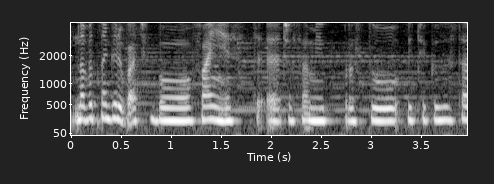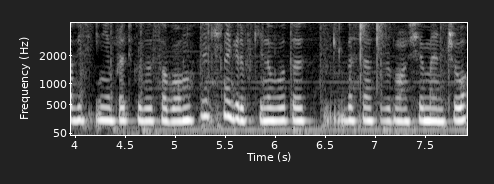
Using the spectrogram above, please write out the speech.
nawet nagrywać, bo fajnie jest e, czasami po prostu, wiecie, go zostawić i nie brać go ze sobą. Jakieś nagrywki, no bo to jest bez sensu, żeby on się męczył.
